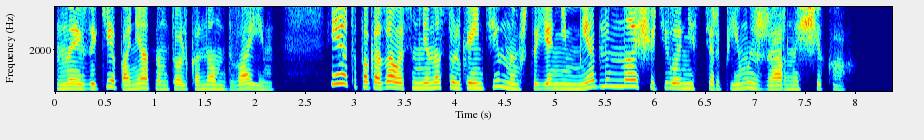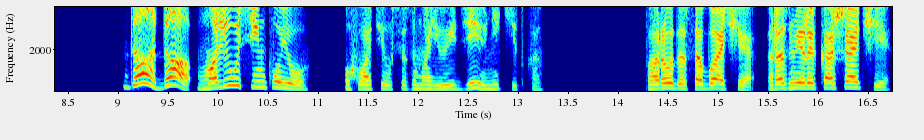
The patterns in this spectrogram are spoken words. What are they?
на языке, понятном только нам двоим — и это показалось мне настолько интимным, что я немедленно ощутила нестерпимый жар на щеках. «Да, да, малюсенькую!» — ухватился за мою идею Никитка. «Порода собачья, размеры кошачьи»,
